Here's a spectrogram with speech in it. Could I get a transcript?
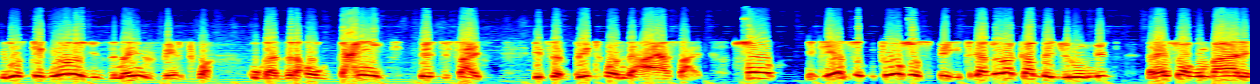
Because technology dzinoinvestwa kugadzira organic pesticides it's a bit on the higher side. So it has to also speak. Tikatora cabbage rumbi raiswa kumbare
